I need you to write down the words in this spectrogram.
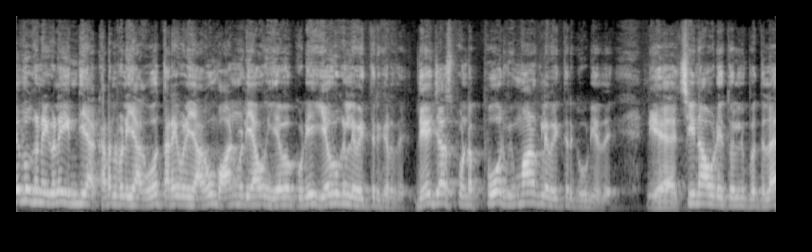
ஏவுகணைகளை இந்தியா கடல் வழியாகவோ தரை வழியாகவும் வான்வழியாகவும் ஏவக்கூடிய ஏவுகணைகளை வைத்திருக்கிறது. தேஜாஸ் போன்ற போர் விமானங்களை வைத்திருக்கக்கூடியது. சீனாவுடைய தொழில்நுட்பத்தில்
